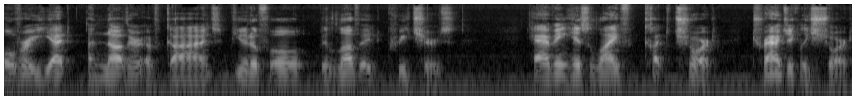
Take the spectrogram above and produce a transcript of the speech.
over yet another of God's beautiful, beloved creatures, having his life cut short, tragically short,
